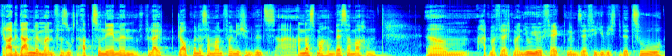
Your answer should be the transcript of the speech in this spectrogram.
Gerade dann, wenn man versucht abzunehmen, vielleicht glaubt man das am Anfang nicht und will es anders machen, besser machen ähm, hat man vielleicht mal einen Jojo-Effekt, nimmt sehr viel Gewicht wieder zu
